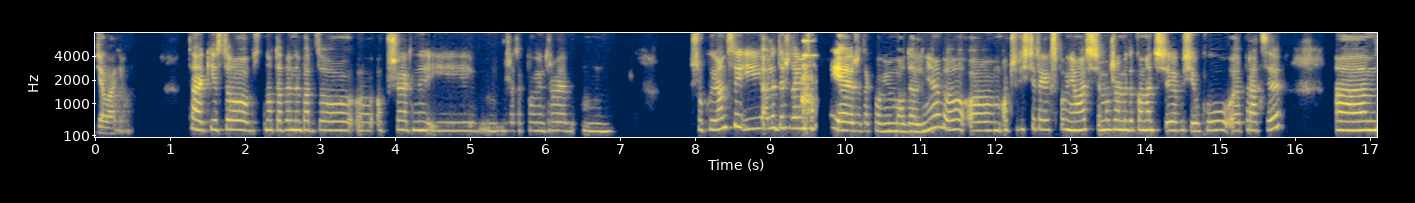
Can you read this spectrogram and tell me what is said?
w działaniu. Tak, jest to notabene bardzo obszerny i, że tak powiem, trochę mm, szokujący, i, ale też dający nadzieję, że tak powiem, model, nie? Bo o, oczywiście, tak jak wspomniałaś, możemy dokonać wysiłku e, pracy, um,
